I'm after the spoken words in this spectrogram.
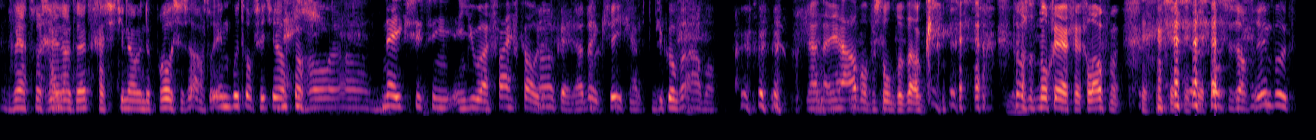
Hoe ver terug ga je nou uit? Ga- Zit je nou in de process after input of zit je al Nee. toch al... eh, oh. Nee, ik zit in, in UI5 code. Ah, Oké, ja, ik, ik heb het natuurlijk over ABAP. Ja, nee, ja, Abel bestond dat ook. Toen was het nog erger, geloof me. Process after input.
